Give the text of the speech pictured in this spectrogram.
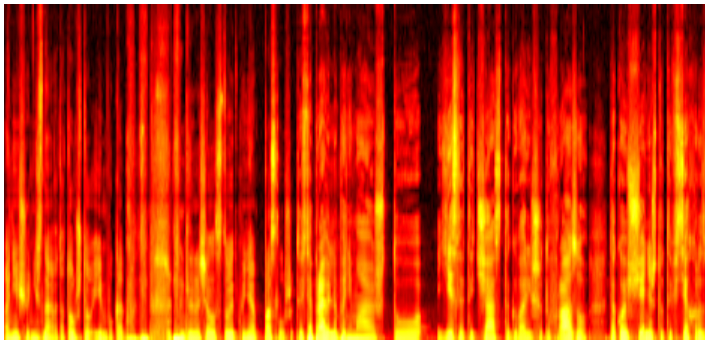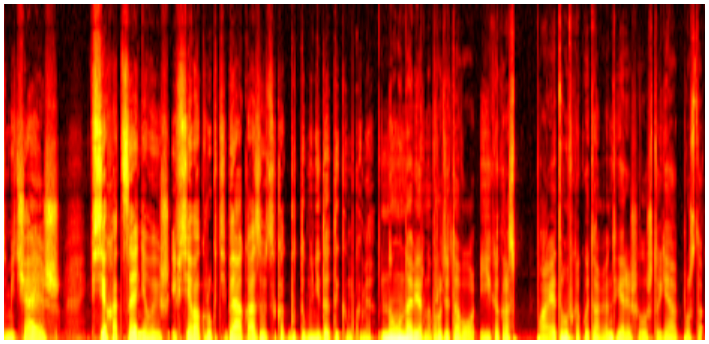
они еще не знают о том, что им как бы для начала стоит меня послушать. То есть я правильно понимаю, что если ты часто говоришь эту фразу, такое ощущение, что ты всех размечаешь, всех оцениваешь, и все вокруг тебя оказываются как будто бы недотыкомками. Ну, наверное, вроде того. И как раз поэтому в какой-то момент я решила, что я просто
